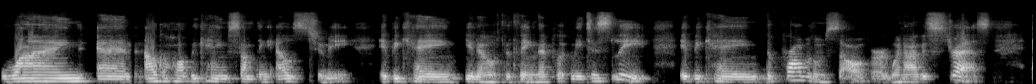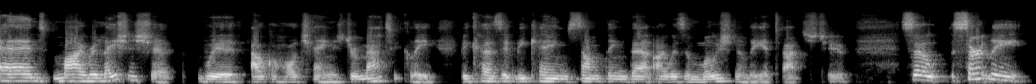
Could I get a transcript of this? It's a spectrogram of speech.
wine and alcohol became something else to me. It became, you know, the thing that put me to sleep. It became the problem solver when I was stressed. And my relationship with alcohol changed dramatically because it became something that I was emotionally attached to. So, certainly,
